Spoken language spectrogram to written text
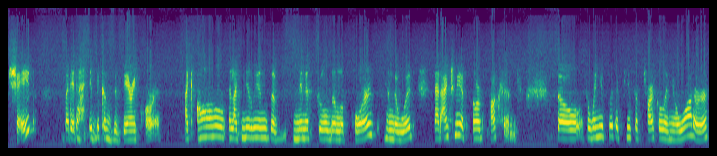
shape, but it it becomes very porous like all like millions of minuscule little pores in the wood that actually absorb toxins. So, so when you put a piece of charcoal in your water,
